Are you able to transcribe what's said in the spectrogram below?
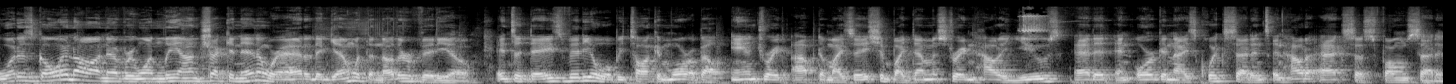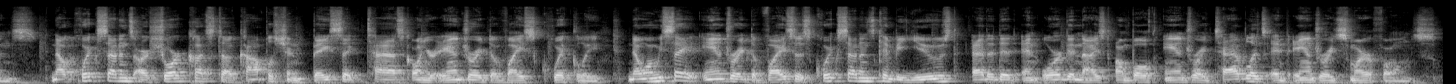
what is going on everyone? Leon checking in and we're at it again with another video. In today's video, we'll be talking more about Android optimization by demonstrating how to use, edit, and organize quick settings and how to access phone settings. Now, quick settings are shortcuts to accomplishing basic tasks on your Android device quickly. Now, when we say Android devices, quick settings can be used, edited, and organized on both Android tablets and Android smartphones.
